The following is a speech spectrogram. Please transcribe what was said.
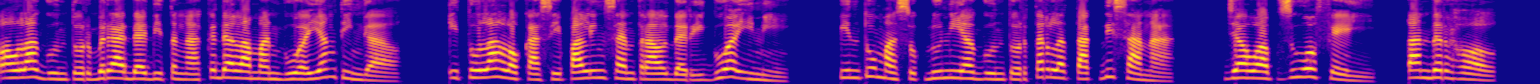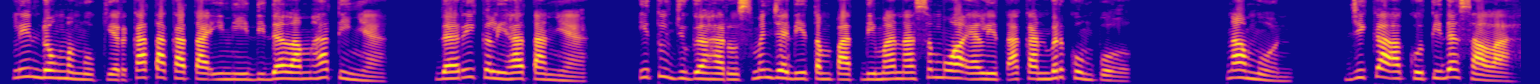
Aula Guntur berada di tengah kedalaman gua yang tinggal. Itulah lokasi paling sentral dari gua ini. Pintu masuk dunia Guntur terletak di sana. Jawab Zuo Fei. Thunder Hall. Lindong mengukir kata-kata ini di dalam hatinya. Dari kelihatannya, itu juga harus menjadi tempat di mana semua elit akan berkumpul. Namun, jika aku tidak salah,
